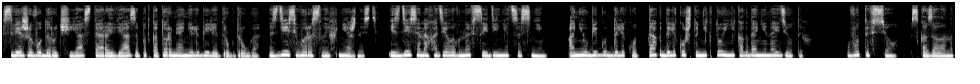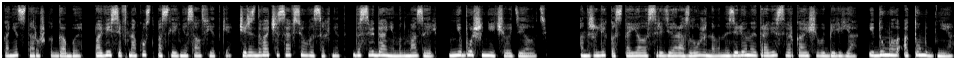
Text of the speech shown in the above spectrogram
свежие воды ручья, старые вязы, под которыми они любили друг друга. Здесь выросла их нежность. И здесь она хотела вновь соединиться с ним. Они убегут далеко, так далеко, что никто и никогда не найдет их. Вот и все, сказала наконец старушка Габе, повесив на куст последние салфетки. Через два часа все высохнет. До свидания, мадемуазель. Мне больше нечего делать. Анжелика стояла среди разложенного на зеленой траве сверкающего белья и думала о том дне,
